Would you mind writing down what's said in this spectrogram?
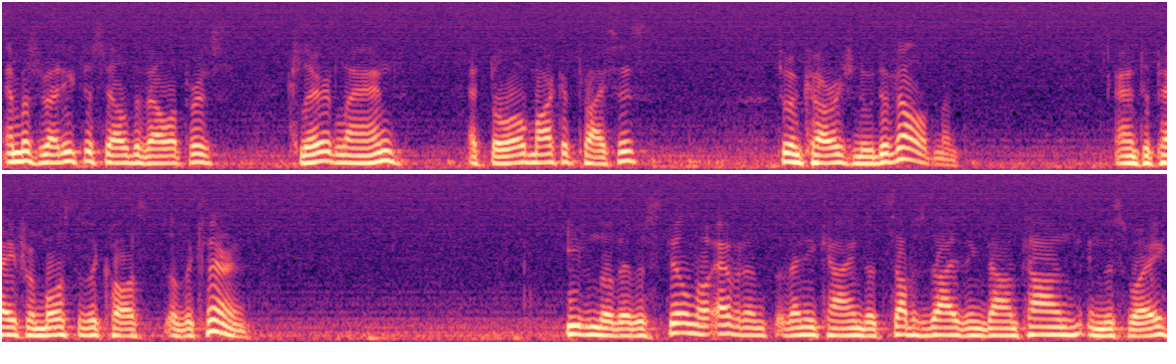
and was ready to sell developers cleared land at below market prices to encourage new development and to pay for most of the costs of the clearance, even though there was still no evidence of any kind that subsidizing downtown in this way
